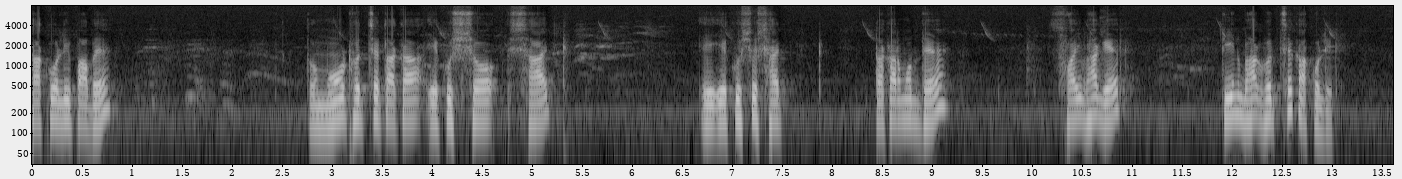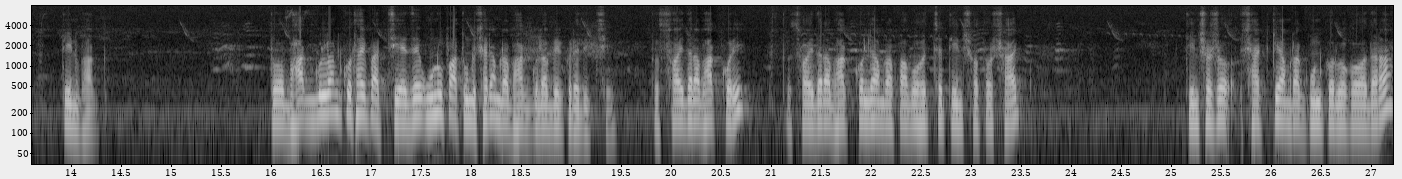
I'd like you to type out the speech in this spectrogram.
কাকলি পাবে তো মোট হচ্ছে টাকা একুশশো ষাট। এই একুশশো ষাট টাকার মধ্যে ছয় ভাগের তিন ভাগ হচ্ছে কাকলির, তিন ভাগ। তো ভাগগুলান কোথায় পাচ্ছি? এই যে অনুপাত অনুসারে আমরা ভাগগুলা বের করে দিচ্ছি। তো ছয় দ্বারা ভাগ করি। তো ছয় দ্বারা ভাগ করলে আমরা পাবো হচ্ছে তিনশত ষাট। তিনশো ষাটকে আমরা গুণ করব কত দ্বারা?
